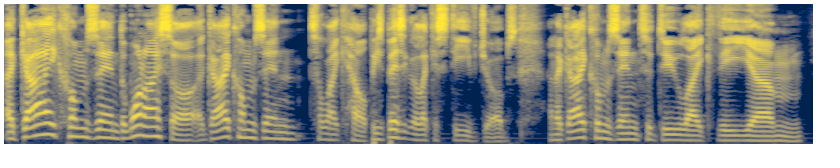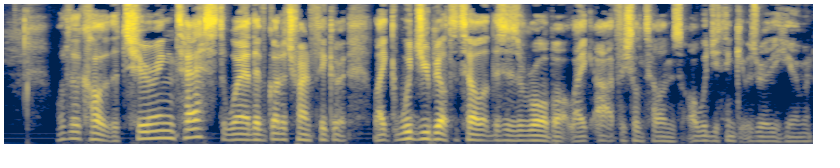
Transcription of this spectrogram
a guy comes in. The one I saw, a guy comes in to like help. He's basically like a Steve Jobs, and a guy comes in to do like the um. What do they call it? The Turing test, where they've got to try and figure it. Like, would you be able to tell that this is a robot, like artificial intelligence, or would you think it was really human?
